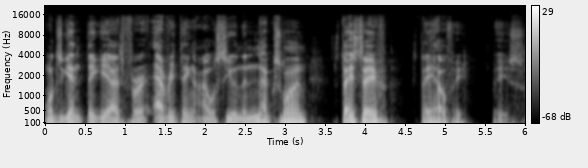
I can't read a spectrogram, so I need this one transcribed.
Once again, thank you guys for everything. I will see you in the next one. Stay safe, stay healthy. Peace.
